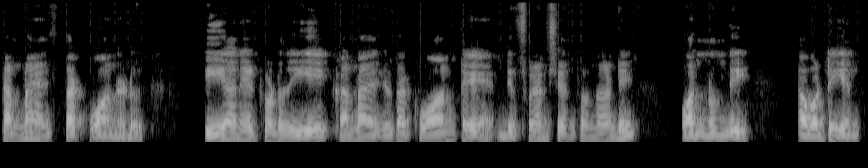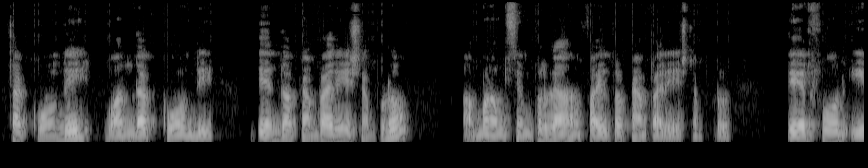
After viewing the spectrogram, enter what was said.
కన్నా ఎంత తక్కువ అన్నాడు. బి అనేటువంటిది ఏ కన్నా ఎంత తక్కువ అంటే డిఫరెన్స్ ఎంత ఉందండి? వన్ ఉంది. కాబట్టి ఎంత తక్కువ ఉంది? వన్ తక్కువ ఉంది. దేంతో కంపేర్ చేసినప్పుడు? మనం సింపుల్గా ఫైవ్తో కంపేర్ చేసినప్పుడు. దేర్ ఫోర్ ఈ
